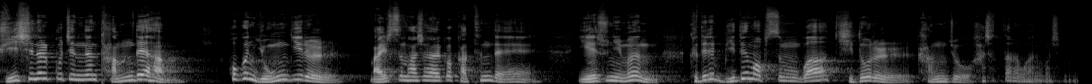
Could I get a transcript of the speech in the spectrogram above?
귀신을 꾸짖는 담대함 혹은 용기를 말씀하셔야 할 것 같은데 예수님은 그들의 믿음 없음과 기도를 강조하셨다라고 하는 것입니다.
